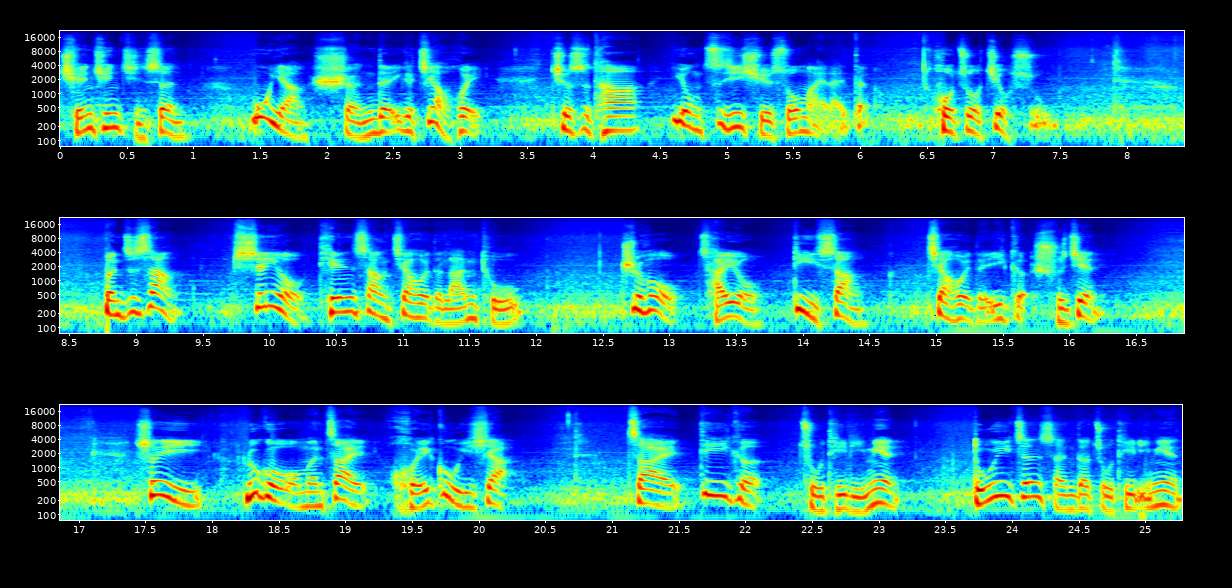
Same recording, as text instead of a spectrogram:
全群谨慎。”牧养神的一个教会，就是他用自己血所买来的，或做救赎。本质上，先有天上教会的蓝图，之后才有地上教会的一个实践。所以，如果我们再回顾一下，在第一个主题里面，独一真神的主题里面，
